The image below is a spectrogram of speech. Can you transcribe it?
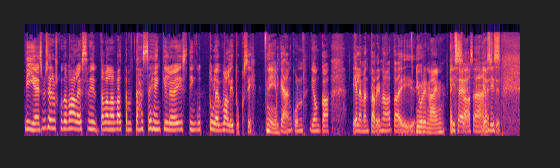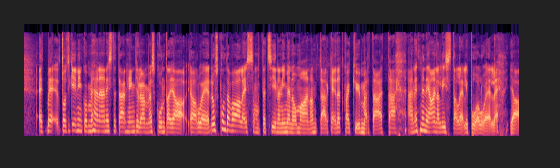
Niin ja esimerkiksi eduskuntavaaleissa niin tavallaan välttämättä se henkilö ei sit niinku tule valituksi Niin. ikään kuin, jonka elämäntarinaa tai Juuri näin. Kissaa sä ja siis, et me, totikin niin mehän äänestetään henkilöä myös kunta- ja, ja alueen eduskuntavaaleissa, mutta et siinä nimenomaan on tärkeää, että kaikki ymmärtää, että äänet menee aina listalle eli puolueelle ja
